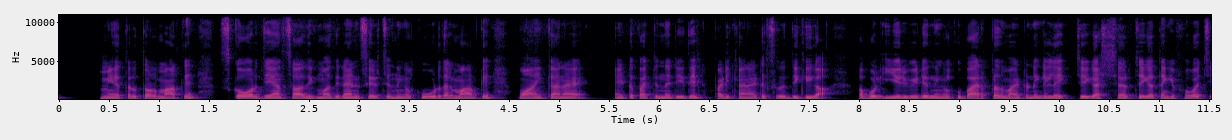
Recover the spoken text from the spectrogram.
എത്രത്തോളം മാർക്ക് സ്കോർ ചെയ്യാൻ സാധിക്കും? അതിനനുസരിച്ച് നിങ്ങൾ കൂടുതൽ മാർക്ക് വാങ്ങിക്കാനായിട്ട് പറ്റുന്ന രീതിയിൽ പഠിക്കാനായിട്ട് ശ്രദ്ധിക്കുക. അപ്പോൾ ഈ ഒരു വീഡിയോ നിങ്ങൾക്ക് ഉപകാരപ്രദമായിട്ടുണ്ടെങ്കിൽ ലൈക്ക് ചെയ്യുക ഷെയർ ചെയ്യുക. Thank for watching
